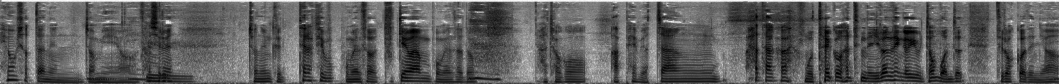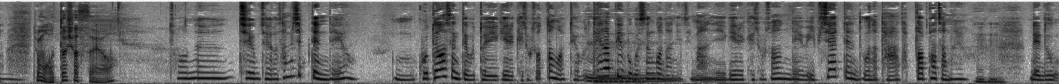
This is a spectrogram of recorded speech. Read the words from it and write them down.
해오셨다는 점이에요. 네. 사실은 음, 저는 그 테라피북 보면서 두께만 보면서도 아 저거 앞에 몇 장 하다가 못할 것 같은데 이런 생각이 전 먼저 들었거든요. 음, 좀 어떠셨어요? 저는 지금 제가 30대인데요. 음, 고등학생 때부터 일기를 계속 썼던 것 같아요. 뭐 음. 테라피북을 쓴건 아니지만 일기를 계속 썼는데 입시할 때는 누구나 다 답답하잖아요. 음흠. 근데 누,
